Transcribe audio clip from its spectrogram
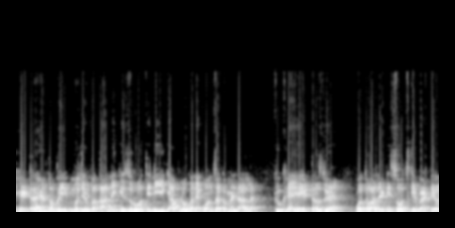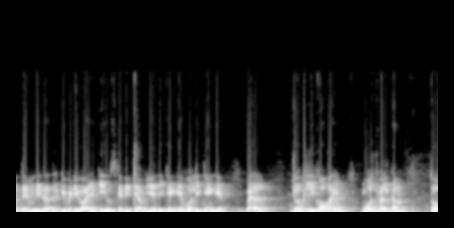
हेटर हैं तो भाई, मुझे बताने की ज़रूरत ही नहीं है कि आप लोगों ने कौन सा कमेंट डालना है। क्योंकि हेटर्स जो है, वो तो ऑलरेडी सोच के बैठे होते हैं, मनीर हैदर की वीडियो आएगी, उसके नीचे हम ये लिखेंगे, वो लिखेंगे। बहरल जो भी लिखो भाई मोस्ट वेलकम तो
